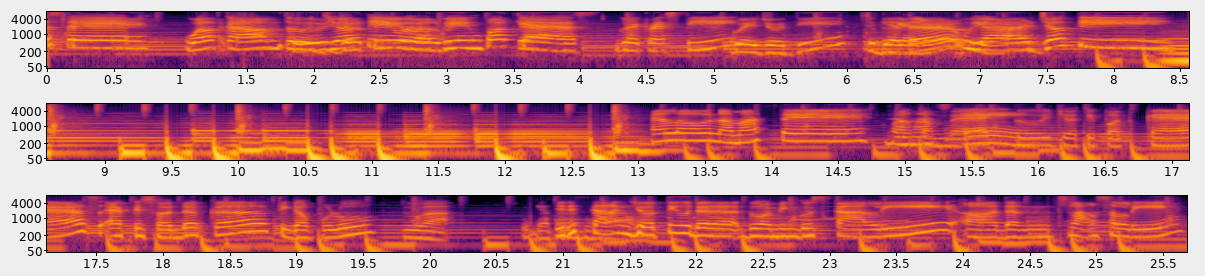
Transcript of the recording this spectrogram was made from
Namaste. Welcome to Joti Wellbeing Podcast. Gue Kresti. Gue Jody. Together we are Joti. Hello, namaste. Welcome Namaste. back to Joti Podcast episode ke-32. Jadi sekarang Joti udah dua minggu sekali uh, dan selang-seling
